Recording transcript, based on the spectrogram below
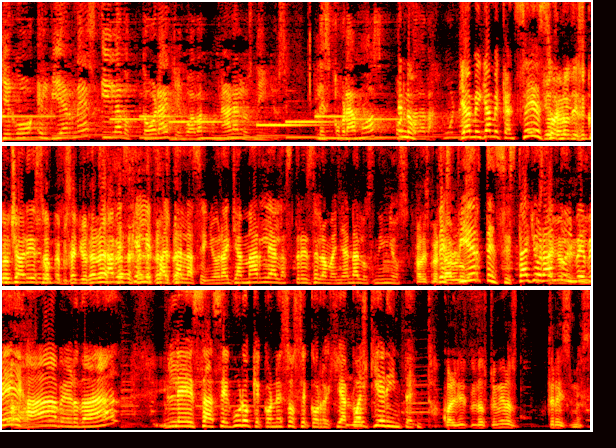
Llegó el viernes y la doctora llegó a vacunar a los niños. Les cobramos por No, cada vacuna. ya me, ya me cansé Yo solo también, de escuchar yo- eso. yo llorar. ¿Sabes qué le falta a la señora? Llamarle a las 3 de la mañana a los niños. Para despertarlos. Despiértense, está llorando llorando el bebé. Ah, ¿verdad? Les aseguro que con eso se corregía cualquier intento. ¿Cuál es? Los primeros tres meses.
